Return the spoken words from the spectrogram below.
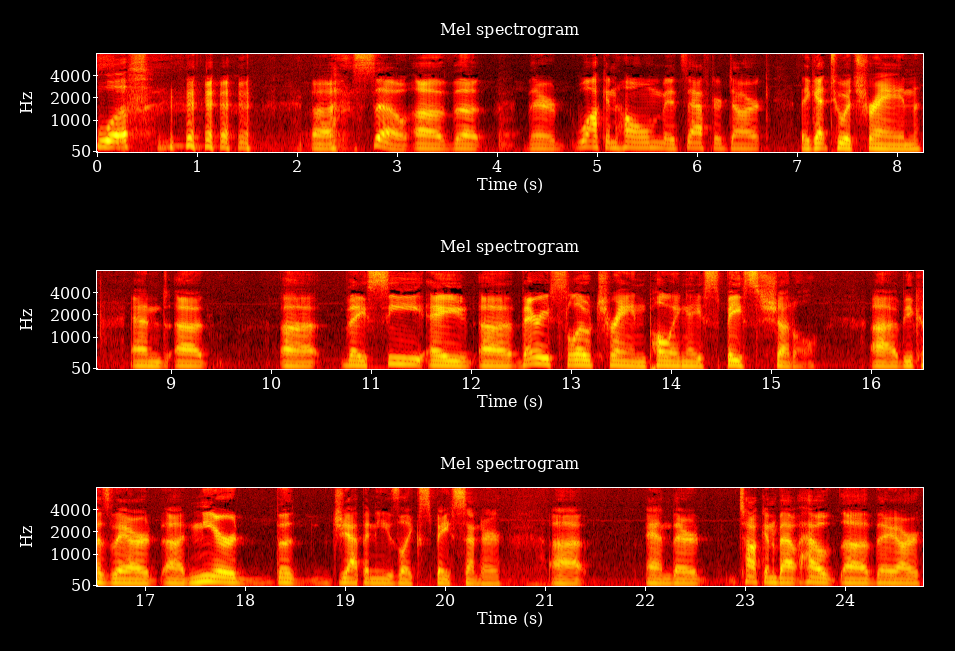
Woof. So, uh, the they're walking home. It's after dark. They get to a train, and uh, uh, they see a uh, very slow train pulling a space shuttle uh, because they are uh, near the Japanese like space center, uh, and they're talking about how uh, they are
